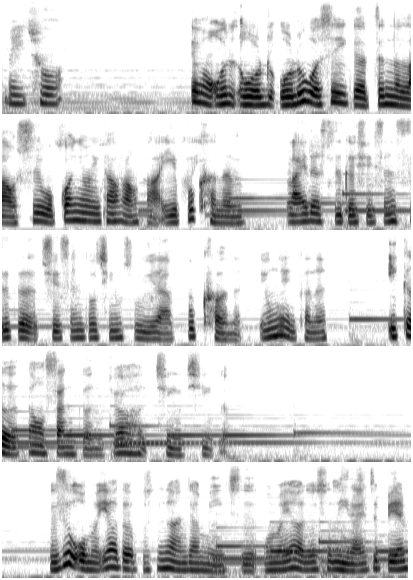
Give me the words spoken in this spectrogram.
没错，对？我我我如果是一个真的老师，我惯用一套方法，也不可能来的十个学生，十个学生都青出于蓝，不可能，永远可能一个到三个，你就要很庆幸了。可是我们要的不是让人家迷失，我们要的就是你来这边，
